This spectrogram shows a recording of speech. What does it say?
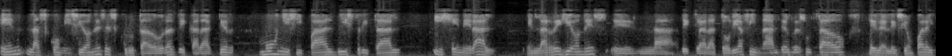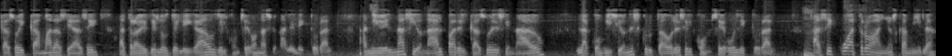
en las comisiones escrutadoras de carácter municipal, distrital y general. En las regiones, eh, la declaratoria final del resultado de la elección para el caso de Cámara se hace a través de los delegados del Consejo Nacional Electoral. A nivel nacional, para el caso de Senado, la comisión escrutadora es el Consejo Electoral. Mm. Hace cuatro años, Camila,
